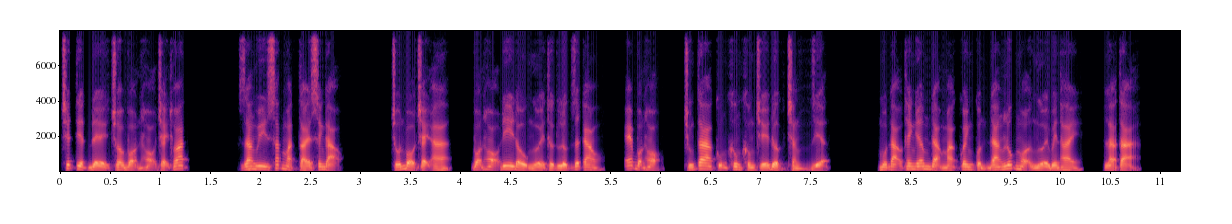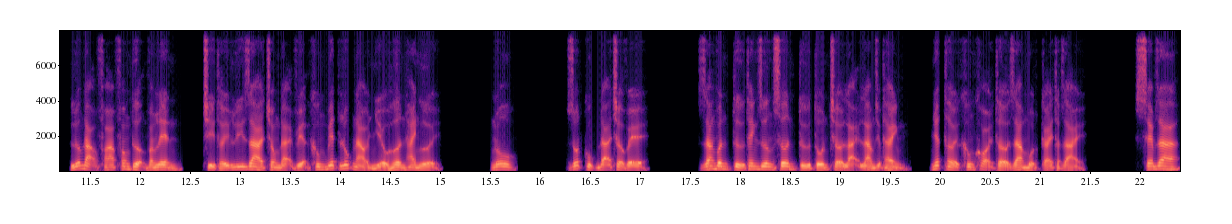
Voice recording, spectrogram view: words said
chết tiệt để cho bọn họ chạy thoát. Giang uy sắc mặt tái xanh đạo. Trốn bỏ chạy à bọn họ đi đầu người thực lực rất cao, ép bọn họ, chúng ta cũng không khống chế được chẳng diện. Một đạo thanh âm đạm mạc quanh quẩn đang lúc mọi người bên hai, là tả. Lưỡng đạo phá phong thượng vang lên, chỉ thấy lý ra trong đại viện không biết lúc nào nhiều hơn hai người. Nô. Rốt cục đã trở về. Giang vân từ thanh dương sơn từ tốn trở lại lam diệp thành, nhất thời không khỏi thở ra một cái thật dài. Xem ra,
